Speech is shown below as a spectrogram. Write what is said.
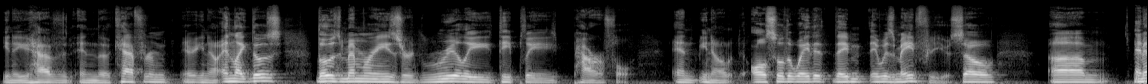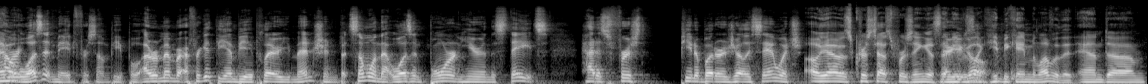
you know you have in the cafe room you know and like those those memories are really deeply powerful. And you know also the way that they it was made for you. So um and how it wasn't made for some people. I remember, I forget the NBA player you mentioned, but someone that wasn't born here in the States had his first peanut butter and jelly sandwich. Oh yeah, it was Kristaps Porzingis. There and he you was go. like he became in love with it. And um,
